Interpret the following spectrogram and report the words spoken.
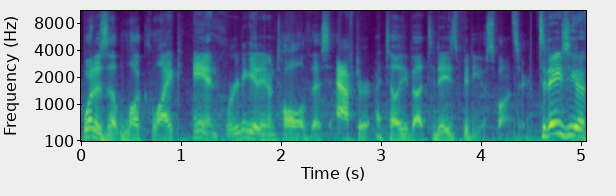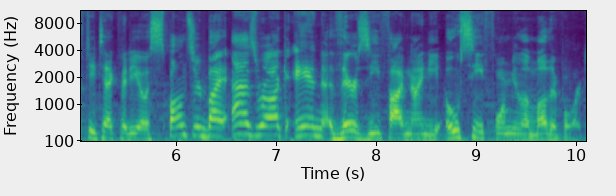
What does it look like? And we're gonna get into all of this after I tell you about today's video sponsor. Today's UFD Tech video is sponsored by ASRock and their Z590 OC Formula motherboard.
